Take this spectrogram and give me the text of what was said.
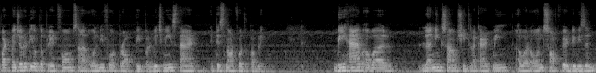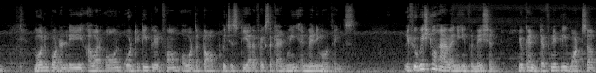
but majority of the platforms are only for prop people, which means that it is not for the public we have our learning Sam Sheetal Academy, our own software division, more importantly, our own OTT platform over the top, which is TRFX Academy, and many more things. If you wish to have any information, you can definitely WhatsApp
